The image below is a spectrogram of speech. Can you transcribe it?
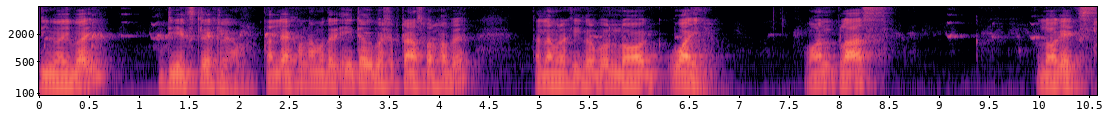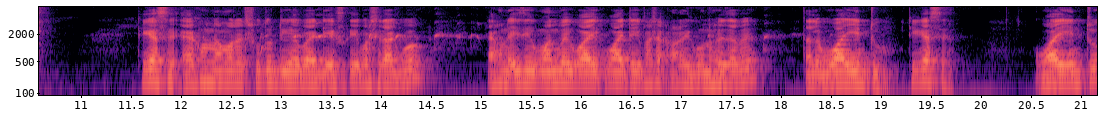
dy by dx লিখলাম। তাহলে এখন আমাদের এইটা ওই পাশে ট্রান্সফার হবে। তাহলে আমরা কী করব? Log y one plus log x ঠিক আছে? এখন আমরা শুধু ডিওয়াই বাই ডিএক্সকে এই পাশে রাখব। এখন এই যে ওয়ান বাই ওয়াই ওয়াইটা এই পাশে আড়াই গুণ হয়ে যাবে। তাহলে ওয়াই ইন্টু ঠিক আছে? ওয়াই ইন্টু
